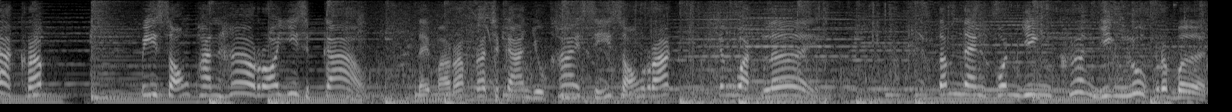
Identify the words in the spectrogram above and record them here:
ล่ะครับ ปี 2529 ได้มารับราชการอยู่ค่ายสีสองรัก จังหวัดเลยตำแหน่งคนยิงเครื่องยิงลูกระเบิด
